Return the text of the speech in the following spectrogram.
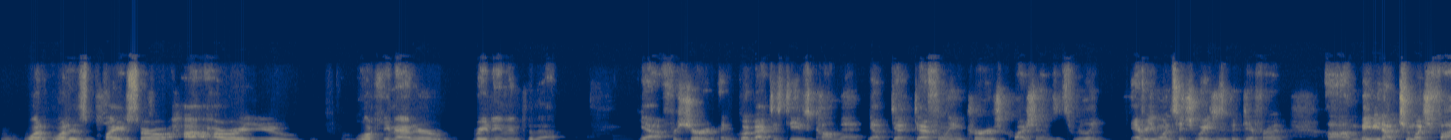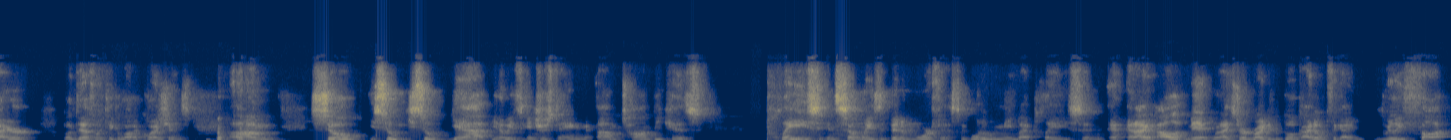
What what is place, or how how are you looking at or reading into that? Yeah, for sure. And going back to Steve's comment, yeah, de- definitely encourage questions. It's really everyone's situation is a bit different. Um, maybe not too much fire, I'll definitely take a lot of questions. Um, so, so, so, yeah, you know, it's interesting, um, Tom, because place in some ways is a bit amorphous. Like, what do we mean by place? And and, and I, I'll admit, when I started writing the book, I don't think I really thought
